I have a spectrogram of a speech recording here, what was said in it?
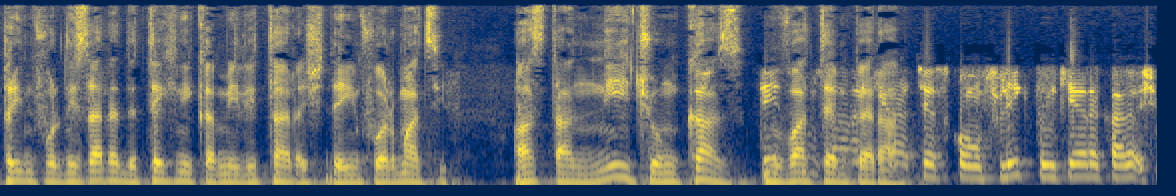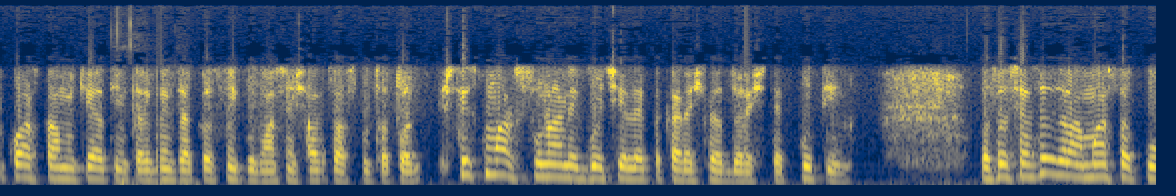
prin furnizarea de tehnică militară și de informații. Asta în niciun caz Știți nu va tempera. acest conflict, încheiere care, și cu asta am încheiat intervenția, că sunt informații și alți ascultători. Știți cum ar suna negocierile pe care și le dorește Putin? O să se aseze la masă cu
